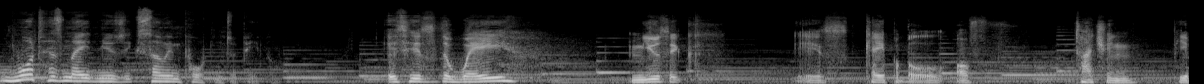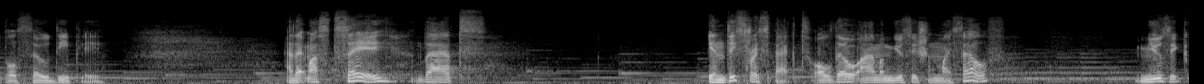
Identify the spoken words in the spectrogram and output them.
What has made music so important to people? It is the way music is capable of touching people so deeply. And I must say that in this respect, although I'm a musician myself, music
